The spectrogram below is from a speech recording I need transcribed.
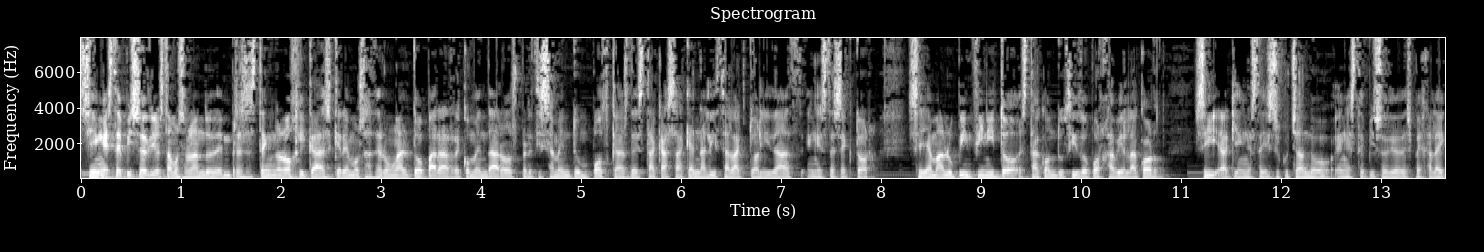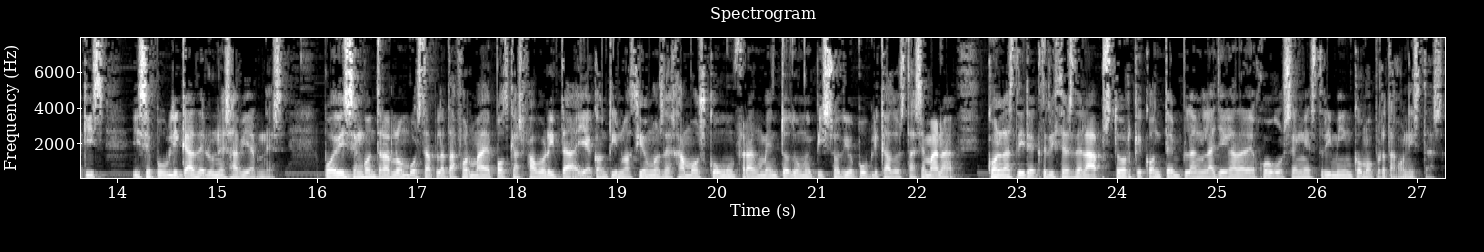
Si en este episodio estamos hablando de empresas tecnológicas, queremos hacer un alto para recomendaros precisamente un podcast de esta casa que analiza la actualidad en este sector. Se llama Loop Infinito, está conducido por Javier Lacorte, sí, a quien estáis escuchando en este episodio de Espeja la X, y se publica de lunes a viernes. Podéis encontrarlo en vuestra plataforma de podcast favorita y a continuación os dejamos con un fragmento de un episodio publicado esta semana con las directrices de la App Store que contemplan la llegada de juegos en streaming como protagonistas.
